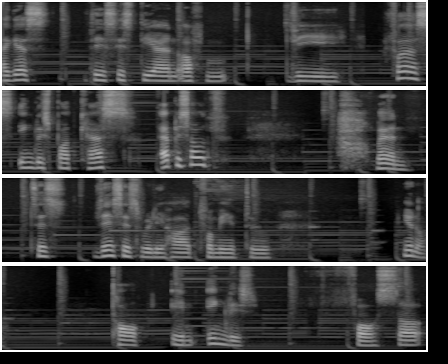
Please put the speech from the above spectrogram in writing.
I guess this is the end of the first English podcast episode. Man, this this is really hard for me to you know talk in English for so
